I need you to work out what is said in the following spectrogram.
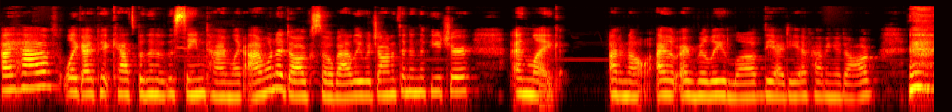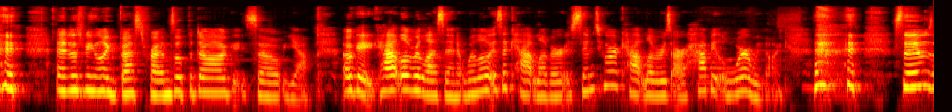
I have, like I pick cats, but then at the same time, like I want a dog so badly with Jonathan in the future. And like I don't know. I, I really love the idea of having a dog and just being like best friends with the dog. So yeah. Okay, cat lover lesson. Willow is a cat lover. Sims who are cat lovers are happy. Where are we going? Sims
